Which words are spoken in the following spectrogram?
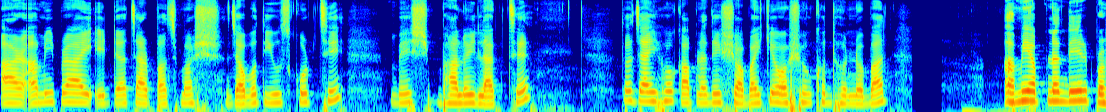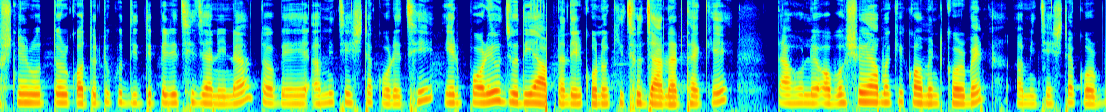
আর আমি প্রায় এটা চার পাঁচ মাস যাবৎ ইউজ করছি। বেশ ভালোই লাগছে। তো যাই হোক, আপনাদের সবাইকে অসংখ্য ধন্যবাদ। আমি আপনাদের প্রশ্নের উত্তর কতটুকু দিতে পেরেছি জানি না, তবে আমি চেষ্টা করেছি। এরপরেও যদি আপনাদের কোনো কিছু জানার থাকে তাহলে অবশ্যই আমাকে কমেন্ট করবেন, আমি চেষ্টা করব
